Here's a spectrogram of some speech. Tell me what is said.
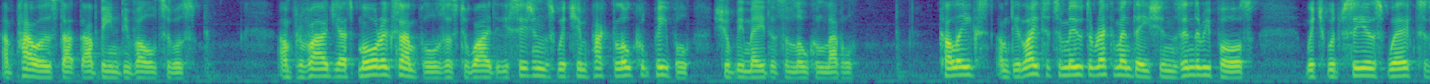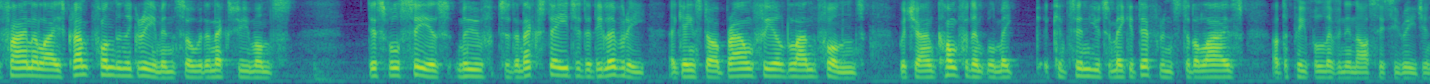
and powers that are being devolved to us and provide yet more examples as to why the decisions which impact local people should be made at the local level. Colleagues, I'm delighted to move the recommendations in the report which would see us work to finalise grant funding agreements over the next few months. This will see us move to the next stage of the delivery against our Brownfield Land Fund, which I am confident will make, continue to make a difference to the lives of the people living in our city region.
